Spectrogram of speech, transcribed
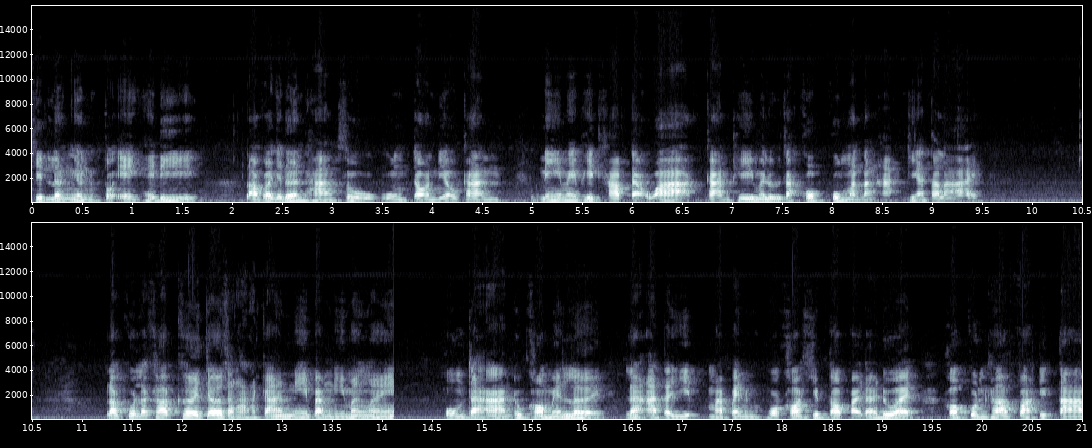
คิดเรื่องเงินตัวเองให้ดี เราก็จะเดินทางสู่วงจรเดียวกัน นี่ไม่ผิดครับ แต่ว่าการที่ไม่รู้จักควบคุมมันต่างหากที่อันตราย แล้วคุณล่ะครับ เคยเจอสถานการณ์นี้แบบนี้บ้างไหม ผมจะอ่านทุกคอมเมนต์เลย และอาจจะหยิบมาเป็นหัวข้อคลิปต่อไปได้ด้วย ขอบคุณครับ ฝากติดตาม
